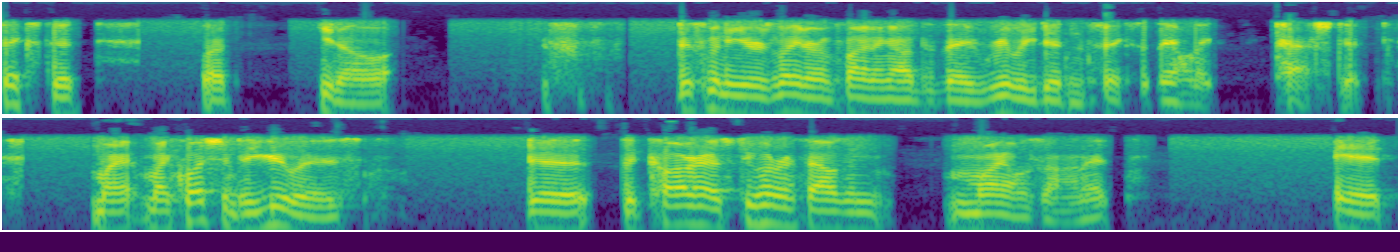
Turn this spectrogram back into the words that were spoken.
fixed it, but, you know, this many years later, I'm finding out that they really didn't fix it. They only patched it. My, my question to you is the, the car has 200,000 miles on it it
